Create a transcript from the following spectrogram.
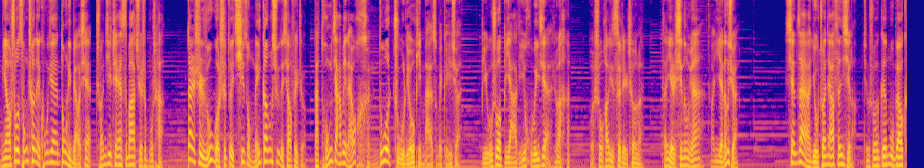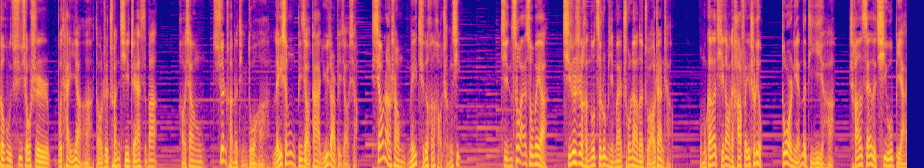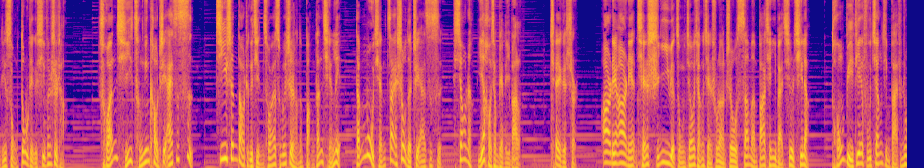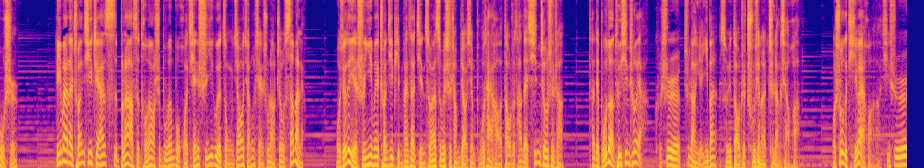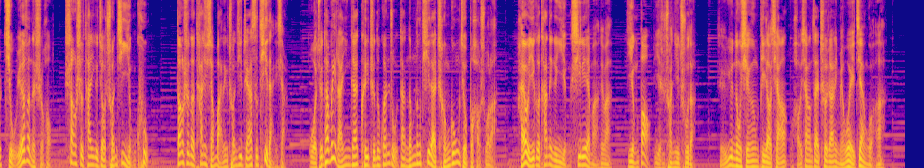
你要说从车内空间、动力表现，传祺 GS 八确实不差，但是如果是对七座没刚需的消费者，那同价位的还有很多主流品牌 SUV 可以选，比如说比亚迪护卫舰，是吧？我说好几次这车了。它也是新能源，是吧？也能选。现在啊，有专家分析了，就是说跟目标客户需求是不太一样啊，导致传祺 GS 八好像宣传的挺多啊，雷声比较大，雨点比较小，销量上没取得很好成绩。紧凑 SUV 啊，其实是很多自主品牌冲量的主要战场。我们刚才提到那哈弗 H 六多少年的第一哈，长安 CS 七五、比亚迪宋都是这个细分市场。传祺曾经靠 GS 四。跻身到这个紧凑 SUV 市场的榜单前列，但目前在售的 GS 四销量也好像变得一般了。这个事儿，二零二二年前十一月总交强险数量只有三万八千一百七十七辆，同比跌幅将近百分之五十。另外呢，传祺 GS 4 Plus 同样是不温不火，前十一个月总交强险数量只有三万辆。我觉得也是因为传祺品牌在紧凑 SUV 市场表现不太好，导致它在新车市场，它得不断推新车呀。可是质量也一般，所以导致出现了质量下滑。我说个题外话啊，其实九月份的时候上市它一个叫传奇影库，当时呢他就想把那个传奇 GS 替代一下。我觉得它未来应该可以值得关注，但能不能替代成功就不好说了。还有一个它那个影系列嘛，对吧？影豹也是传奇出的，这个运动型比较强，好像在车展里面我也见过啊。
